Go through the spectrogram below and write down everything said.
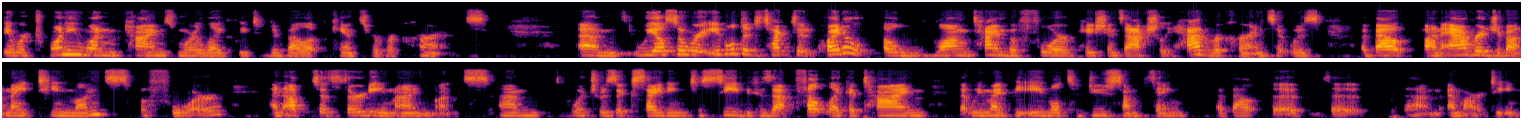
they were 21 times more likely to develop cancer recurrence. Um, we also were able to detect it quite a, a, long time before patients actually had recurrence. It was about, on average, about 19 months before and up to 39 months, um, which was exciting to see because that felt like a time that we might be able to do something about the, the um, MRD.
